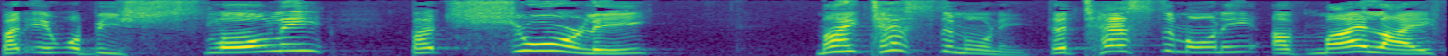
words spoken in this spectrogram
But it will be slowly but surely my testimony, the testimony of my life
